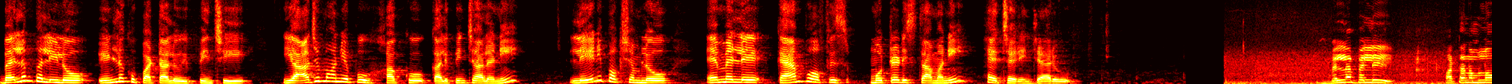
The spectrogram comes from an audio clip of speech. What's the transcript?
బెల్లంపల్లిలో ఇండ్లకు పట్టాలు ఇప్పించి యాజమాన్యపు హక్కు కల్పించాలని లేని పక్షంలో ఎమ్మెల్యే క్యాంప్ ఆఫీస్ ముట్టడిస్తామని హెచ్చరించారు. బెల్లంపల్లి పట్టణంలో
